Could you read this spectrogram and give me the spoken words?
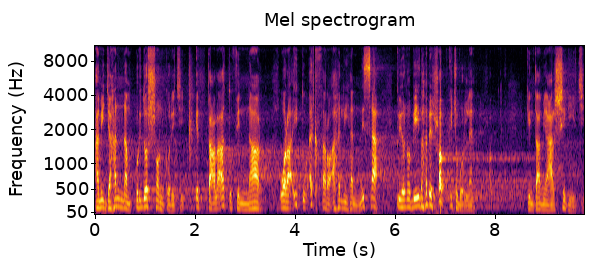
আমি জাহান্নাম পরিদর্শন করেছি। এ তালাতু ফিন্নার ওরা ইতু একসার আহলিহান নিসা। প্রিয় নবী, এইভাবে সব কিছু বললেন। কিন্তু আমি আরশে গিয়েছি,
